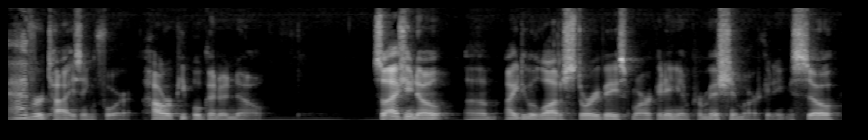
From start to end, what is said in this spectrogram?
advertising for it. How are people going to know? So, as you know, um, I do a lot of story based marketing and permission marketing. So,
